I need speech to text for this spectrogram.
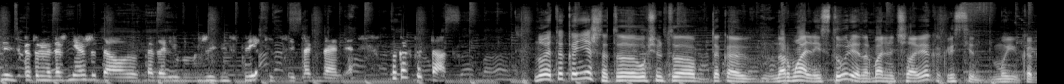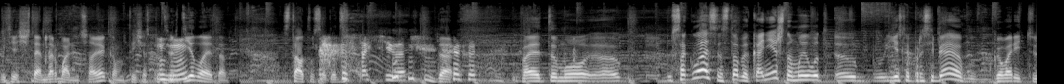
Люди, с которыми я даже не ожидала когда-либо в жизни встретиться и так далее. Ну, как-то так. Ну, это, конечно, это, в общем-то, такая нормальная история нормального человека. Кристин, мы, как бы тебя считаем нормальным человеком. Ты сейчас подтвердила это, статус этот. Спасибо. Да. Поэтому э, согласен с тобой. Конечно, мы вот, э, если про себя говорить, у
